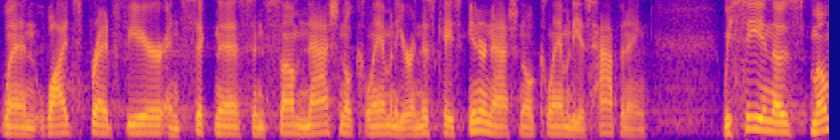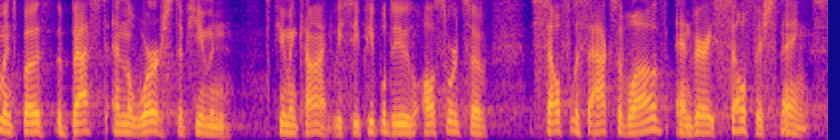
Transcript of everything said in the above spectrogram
when widespread fear and sickness and some national calamity, or in this case, international calamity, is happening. We see in those moments both the best and the worst of human, humankind. We see people do all sorts of selfless acts of love and very selfish things.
